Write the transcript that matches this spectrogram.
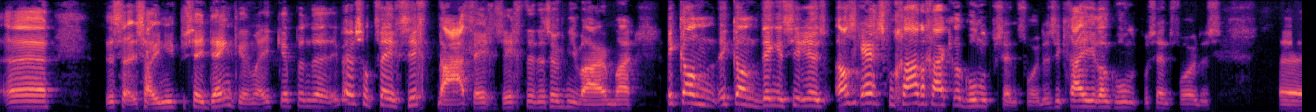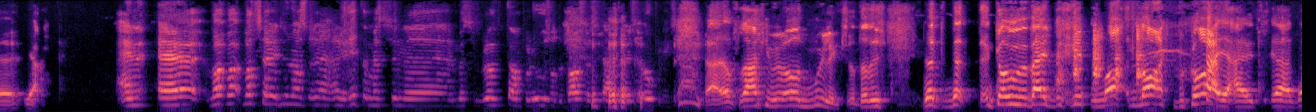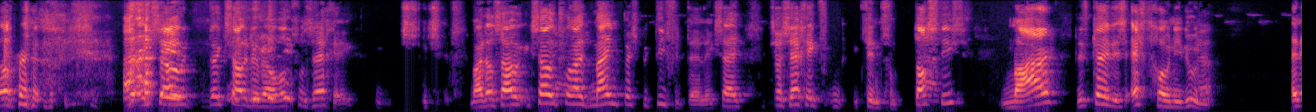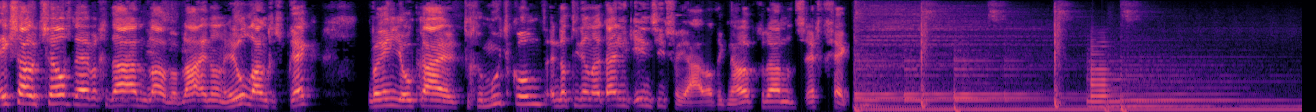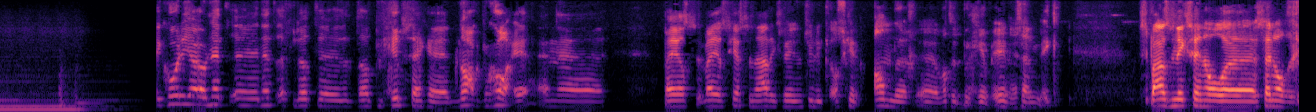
uh, dat zou je niet per se denken. Maar ik heb een, ik ben best wel twee gezichten. Nou, twee gezichten, dat is ook niet waar. Maar ik kan, ik kan dingen serieus... Als ik ergens voor ga, dan ga ik er ook 100% voor. Dus ik ga hier ook 100% voor. Dus uh, ja. En uh, wat, wat, wat, zou je doen als er een ritter met zijn, uh, met zijn blote tampeloers op de bas zou staan tijdens de openingsavond? Ja, dan vraag je me wel wat moeilijks. Want dat is, dat, dat, dan komen we bij het begrip naakt begaaien uit. Ja, dan, ik, zou, ik zou er wel wat van zeggen. Ik, maar dan zou ik zou het vanuit mijn perspectief vertellen. Ik, zei, ik zou zeggen, ik, ik vind het fantastisch. Maar dit kan je dus echt gewoon niet doen. Ja. En ik zou hetzelfde hebben gedaan, bla bla bla. En dan een heel lang gesprek. Waarin je elkaar tegemoet komt. En dat hij dan uiteindelijk inziet van ja, wat ik nou heb gedaan, dat is echt gek. Ik hoorde jou net, eh, net even dat, eh, dat begrip zeggen, nachtbegooien. En eh, wij als, wij als Gestenadix weten natuurlijk als geen ander eh, wat het begrip in is. En ik, Spaans en ik zijn al, eh, zijn al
